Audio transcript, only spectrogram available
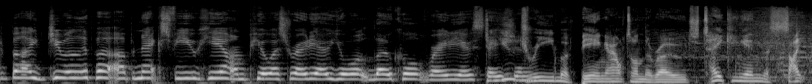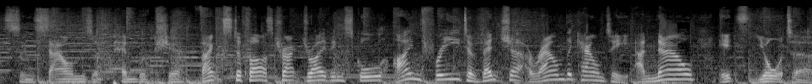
Goodbye Dua Lipa up next for you here on Pure West Radio, your local radio station. Do you dream of being out on the road, taking in the sights and sounds of Pembrokeshire? Thanks to Fast Track Driving School, I'm free to venture around the county, and now it's your turn.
